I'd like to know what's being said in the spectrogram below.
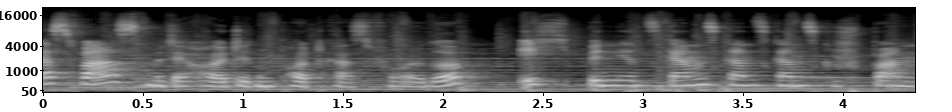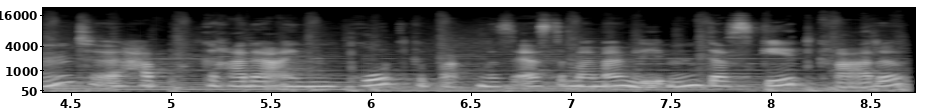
Das war's mit der heutigen Podcast-Folge. Ich bin jetzt ganz, ganz, ganz gespannt. Äh, Habe gerade ein Brot gebacken, das erste Mal in meinem Leben. Das geht gerade.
